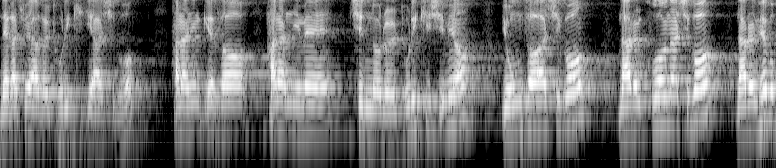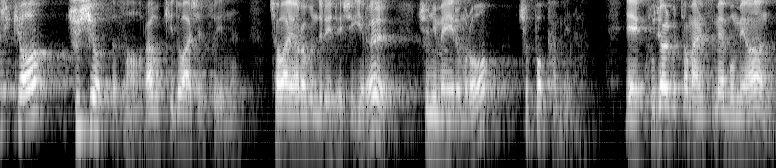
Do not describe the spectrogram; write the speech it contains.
내가 죄악을 돌이키게 하시고 하나님께서 하나님의 진노를 돌이키시며 용서하시고 나를 구원하시고 나를 회복시켜 주시옵소서라고 기도하실 수 있는 저와 여러분들이 되시기를 주님의 이름으로 축복합니다. 예, 9절부터 말씀해 보면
